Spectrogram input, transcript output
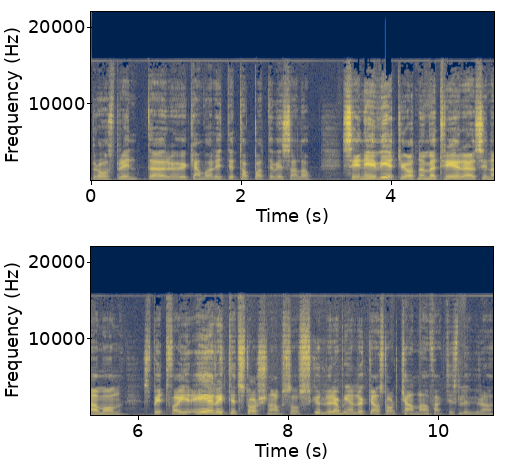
Bra sprinter, eh, kan vara riktigt toppat i vissa lopp. Sen vet jag att nummer tre där, Cinnamon Spitfire, är riktigt startsnabb. Så skulle det bli en lyckad start kan han faktiskt lura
